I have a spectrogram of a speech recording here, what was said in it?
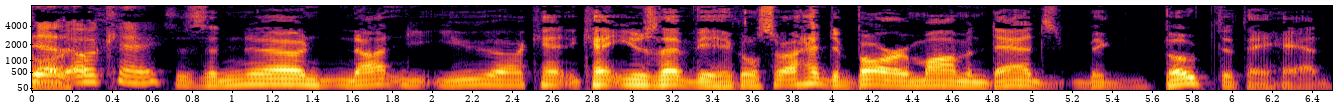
you did? car. Okay. They said, "No, not you. Uh, can't can't use that vehicle." So I had to borrow mom and dad's big boat that they had,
